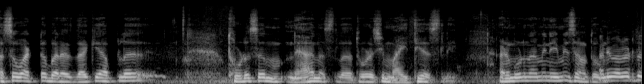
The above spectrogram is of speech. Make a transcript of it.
असं वाटतं बऱ्याचदा की आपलं थोडंसं ज्ञान असलं थोडीशी माहिती असली आणि म्हणून आम्ही नेहमी सांगतो. आणि मला वाटतं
